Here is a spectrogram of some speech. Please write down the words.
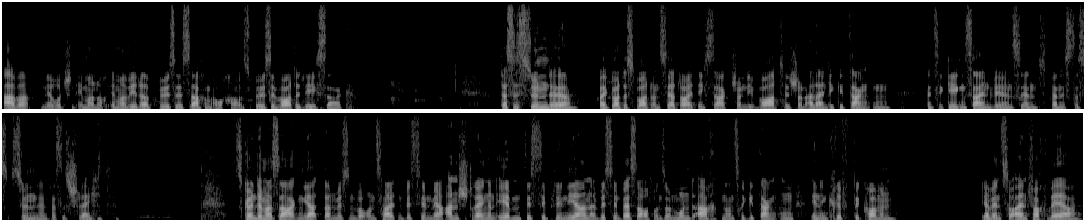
aber mir rutschen immer noch, immer wieder böse Sachen auch raus, böse Worte, die ich sage. Das ist Sünde, weil Gottes Wort uns sehr deutlich sagt, schon die Worte, schon allein die Gedanken, wenn sie gegen seinen Willen sind, dann ist das Sünde, das ist schlecht. Jetzt könnte man sagen, ja, dann müssen wir uns halt ein bisschen mehr anstrengen, eben disziplinieren, ein bisschen besser auf unseren Mund achten, unsere Gedanken in den Griff bekommen. Ja, wenn es so einfach wäre,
